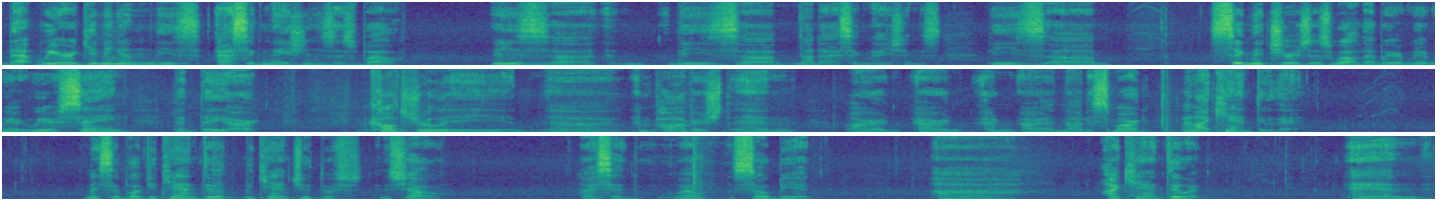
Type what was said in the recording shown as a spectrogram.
that we are giving them these assignations as well. These, uh, these uh, not assignations, these um, signatures as well, that we're, we're, we are saying that they are culturally uh, impoverished and are, are, are, are not as smart, and I can't do that. And they said, well, if you can't do it, we can't shoot the, sh- the show. I said, well, so be it. Uh, I can't do it. And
